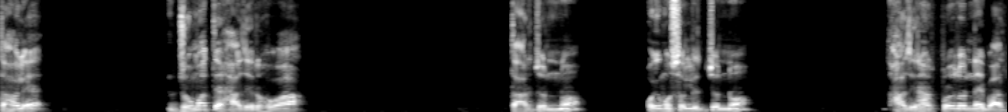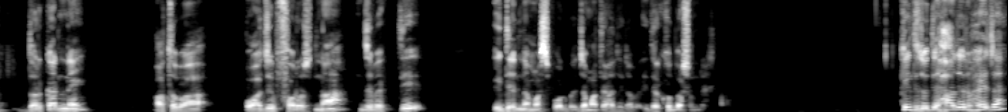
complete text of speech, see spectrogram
তাহলে জুমাতে হাজির হওয়া তার জন্য, ওই মুসল্লির জন্য হাজির হওয়ার প্রয়োজন নেই বা দরকার নেই, অথবা ওয়াজিব ফরজ না যে ব্যক্তি ঈদের নামাজ পড়বে, জামাতে হাজির হবে, ঈদের খুদ্া শুনবে কিন্তু যদি হাজির হয়ে যায়,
